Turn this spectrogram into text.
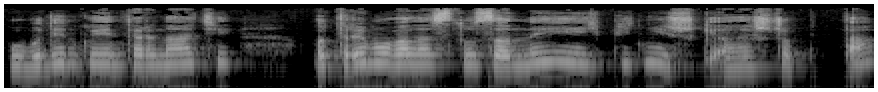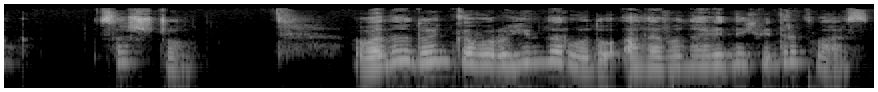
У будинку інтернаті отримувала стусани й підніжки, але щоб так? За що? Вона донька ворогів народу, але вона від них відреклась.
